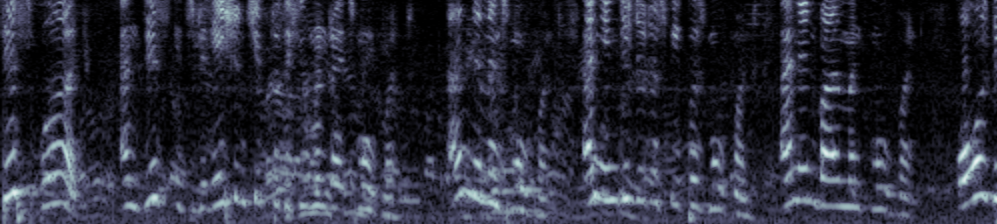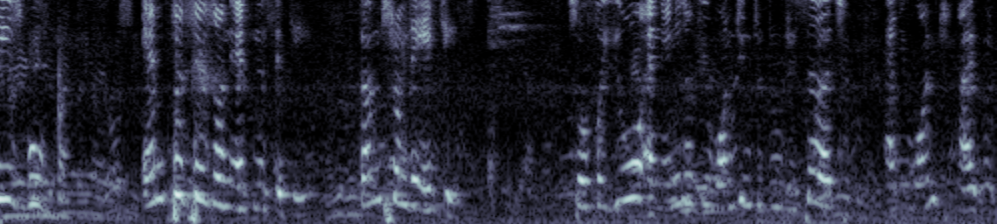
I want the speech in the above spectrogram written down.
this word and this its relationship to the human rights movement and women's movement and indigenous peoples movement and environment movement, all these movements, emphasis on ethnicity comes from the 80s. So for you and any of you wanting to do research, and you want, I would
